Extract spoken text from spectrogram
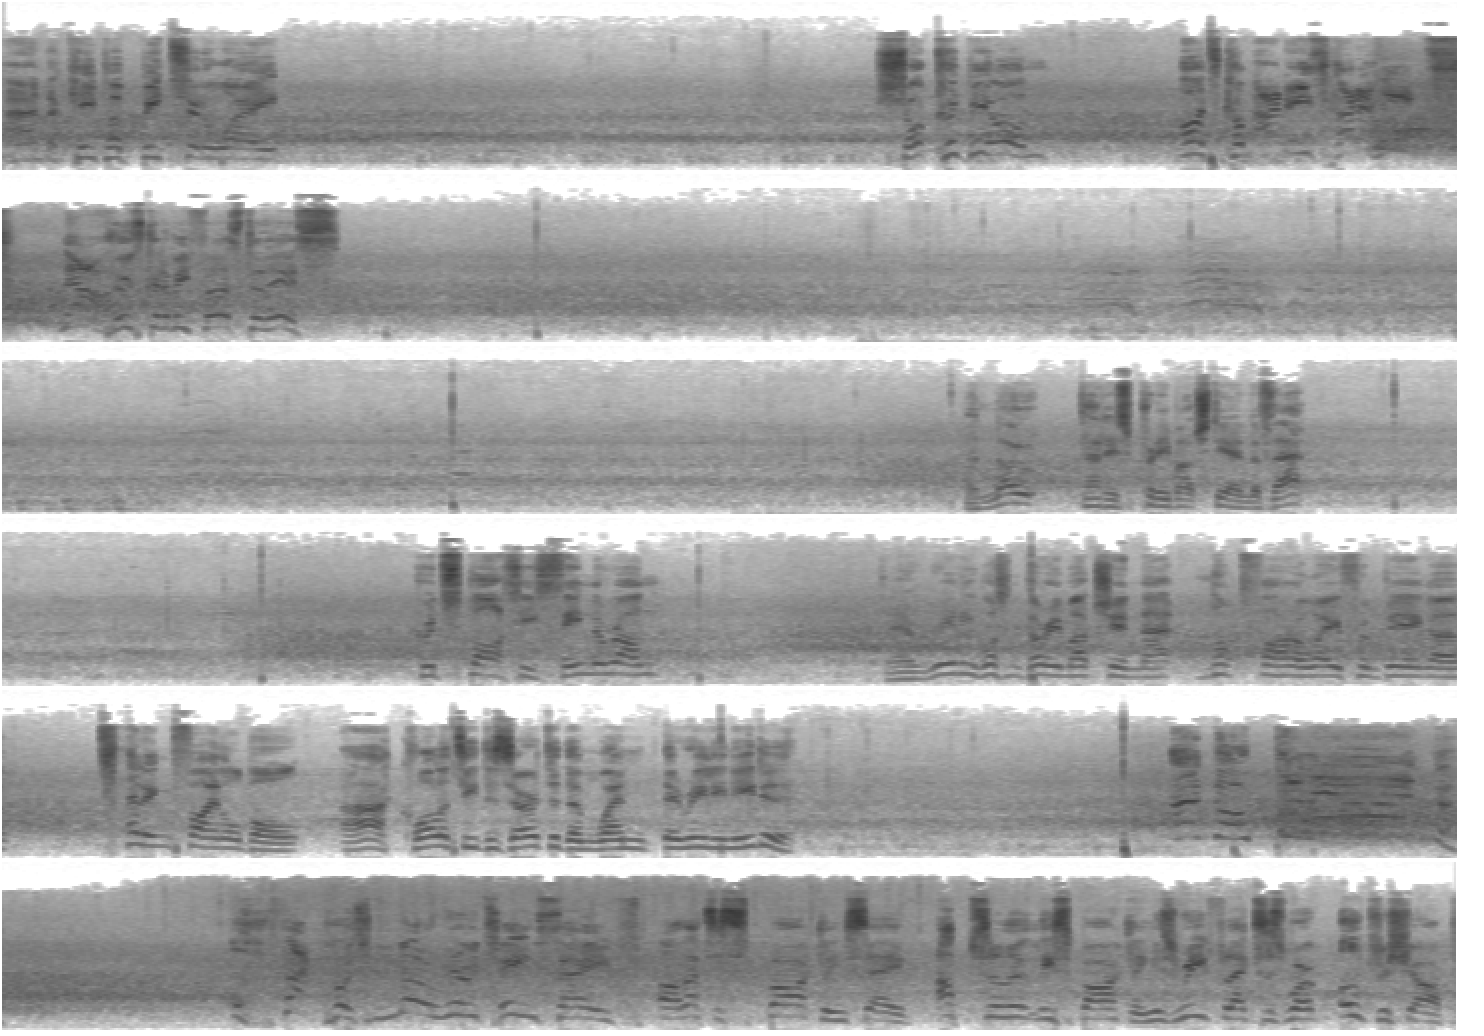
And the keeper beats it away. Shot could be on. Oh, it's come, and he's had a hit! Now, who's going to be first to this? And no, that is pretty much the end of that. Good spot, he's seen the run. There really wasn't very much in that, not far away from being a telling final ball. Ah, quality deserted them when they really needed it. And O'Brien! Oh, that was no routine save. Oh, that's a sparkling save. Absolutely sparkling. His reflexes were ultra sharp.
